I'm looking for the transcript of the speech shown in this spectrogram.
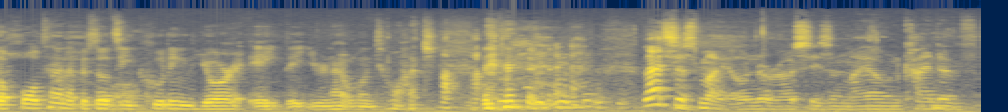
the whole ten episodes, including your eight that you're not willing to watch. That's just my own neuroses and my own kind of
